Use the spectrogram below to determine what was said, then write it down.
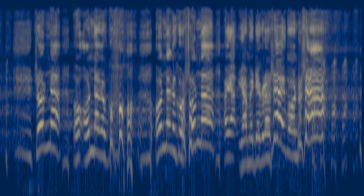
そんな女の子女の子そんなあややめてくださいモンドさん。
